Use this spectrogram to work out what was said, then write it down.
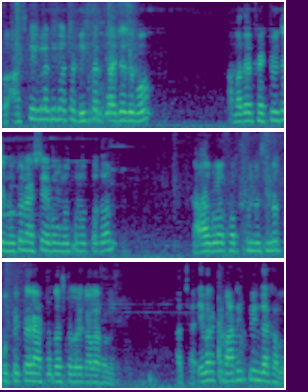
তো আজকে এগুলো কিন্তু একটা ডিসকাউন্ট প্রাইজে দেবো। আমাদের ফ্যাক্টরিতে নতুন আসছে এবং নতুন উৎপাদন। কালারগুলো খুব সুন্দর সুন্দর প্রত্যেকটারে আটটা দশটা করে কালার হবে। আচ্ছা এবার একটা বাটিক প্রিন্ট দেখাবো।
